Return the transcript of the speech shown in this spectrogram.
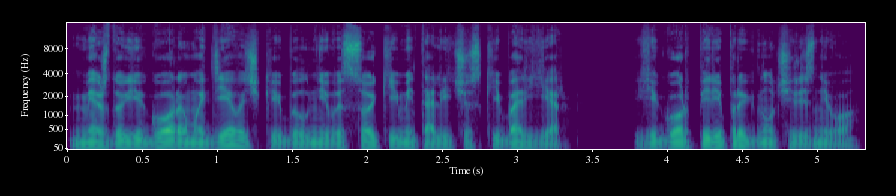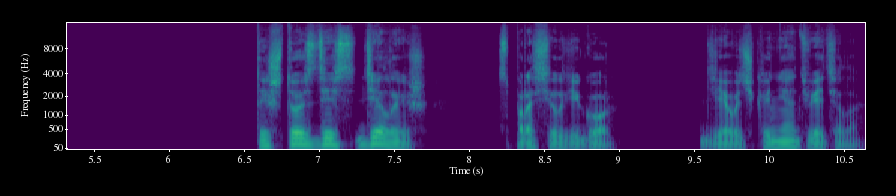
Между Егором и девочкой был невысокий металлический барьер. Егор перепрыгнул через него. «Ты что здесь делаешь?» — спросил Егор. Девочка не ответила.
